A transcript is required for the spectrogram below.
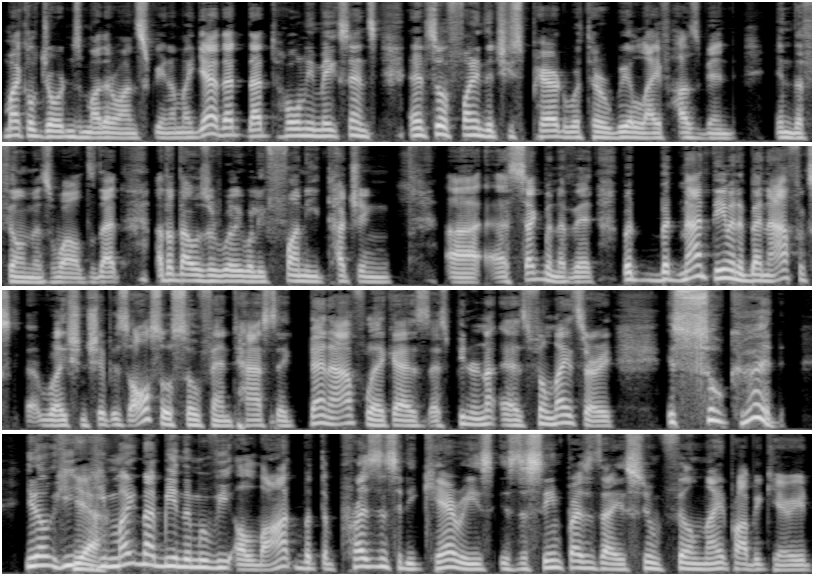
michael jordan's mother on screen. I'm like yeah that that totally makes sense. And it's so funny that she's paired with her real life husband in the film as well. So that i thought that was a really really funny touching uh, segment of it. But but matt damon and ben affleck's relationship is also so fantastic. Ben affleck as as peter as phil knight sorry is so good you know, he, yeah. he might not be in the movie a lot, but the presence that he carries is the same presence that I assume Phil Knight probably carried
